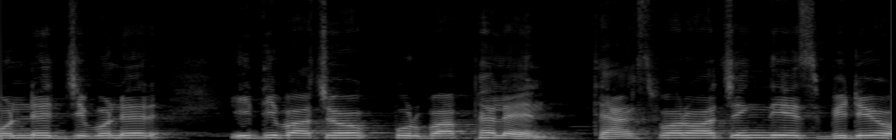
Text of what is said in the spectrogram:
অন্যের জীবনের ইতিবাচক প্রভাব ফেলেন। Thanks for watching this video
